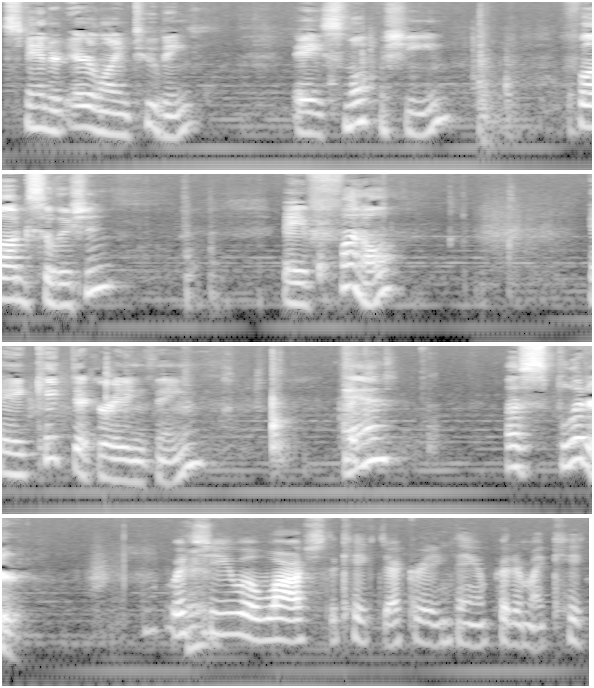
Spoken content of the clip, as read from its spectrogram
standard airline tubing, a smoke machine, fog solution, a funnel, a cake decorating thing, and a splitter. Which And- you will wash the cake decorating thing and put in my cake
